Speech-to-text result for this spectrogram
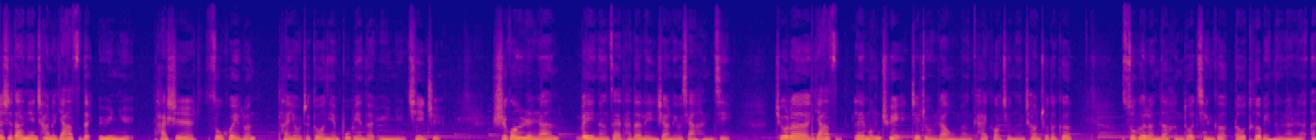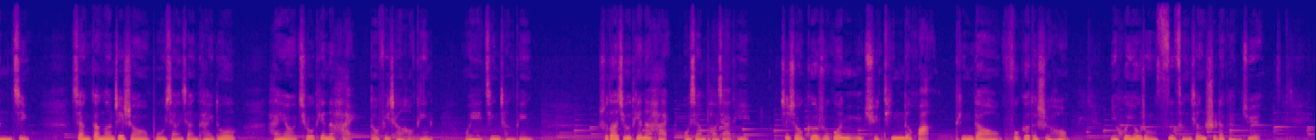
这是当年唱着鸭子的玉女，她是苏慧伦，她有着多年不变的玉女气质。时光荏苒，未能在她的脸上留下痕迹。除了《鸭子 Lemon Tree》这种让我们开口就能唱出的歌，苏慧伦的很多情歌都特别能让人安静，像刚刚这首《不想想太多》，还有《秋天的海》都非常好听，我也经常听。说到《秋天的海》，我想跑下题，这首歌如果你去听的话。听到副歌的时候，你会有种似曾相识的感觉，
